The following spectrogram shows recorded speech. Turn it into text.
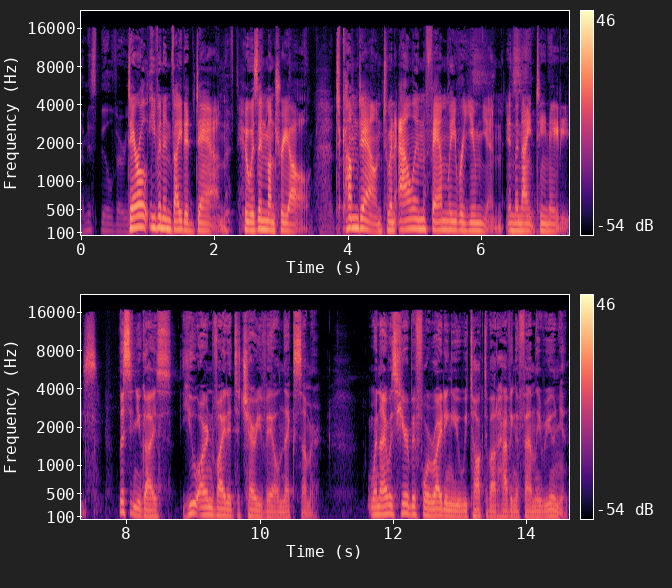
I miss Bill very. Daryl even invited Dan, who was in Montreal, to come down to an Allen family reunion in the 1980s. Listen, you guys, you are invited to Cherryvale next summer. When I was here before writing you, we talked about having a family reunion.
